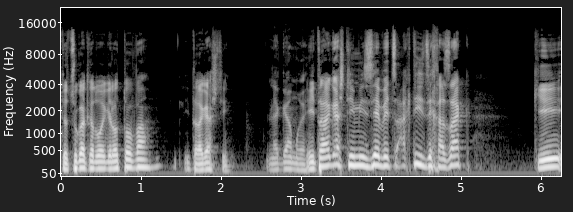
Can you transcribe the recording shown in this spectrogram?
תצוגת כדורגל לא טובה, התרגשתי. לגמרי. התרגשתי מזה וצעקתי את זה חזק, כי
